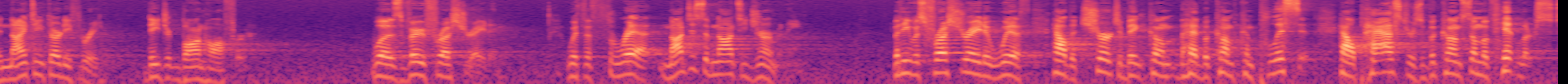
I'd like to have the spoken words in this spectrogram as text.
In 1933, Dietrich Bonhoeffer was very frustrated with the threat, not just of Nazi Germany, but he was frustrated with how the church had become, had become complicit, how pastors had become some of Hitler's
